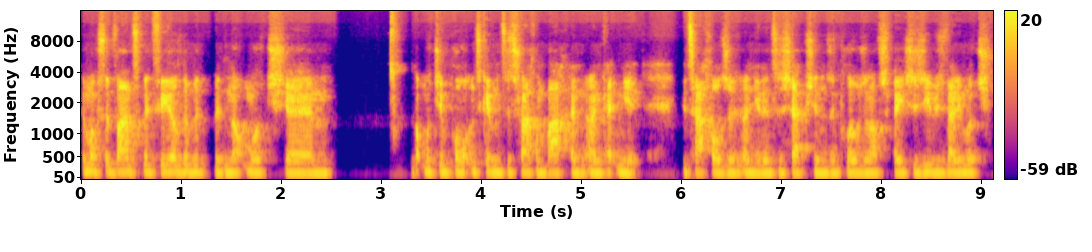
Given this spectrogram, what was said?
the most advanced midfielder with, with not much um, not much importance given to tracking back and, and getting your, your tackles and your interceptions and closing off spaces. He was very much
